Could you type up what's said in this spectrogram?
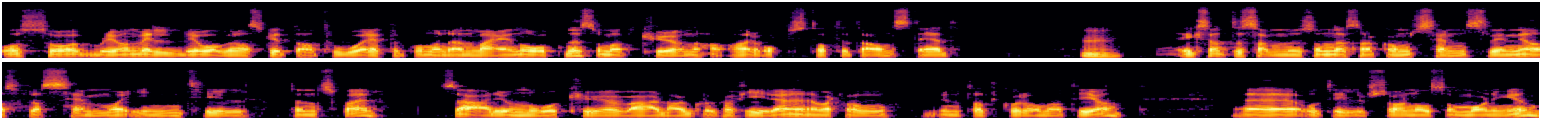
Og så blir man veldig overrasket da to år etterpå når den veien åpnes, om at køen har oppstått et annet sted. Mm. Ikke sant? Det samme som det er snakk om Sems-linja, altså fra Sem og inn til Tønsberg. Så er det jo nå kø hver dag klokka fire, i hvert fall unntatt koronatida. Eh, og tilsvarende også om morgenen.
